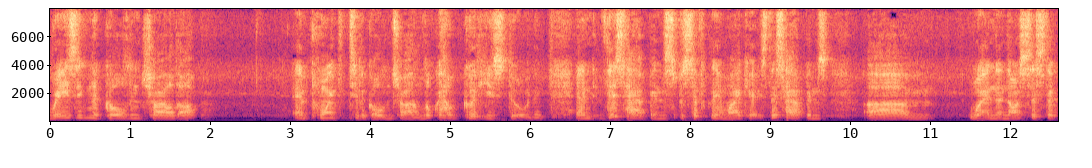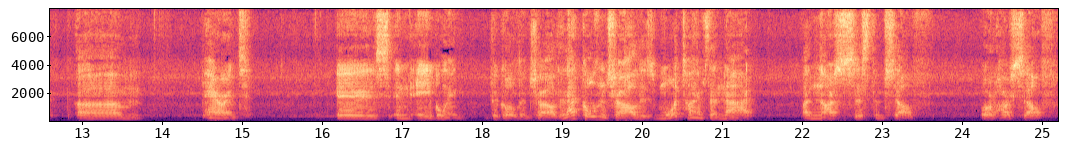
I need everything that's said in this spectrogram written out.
raising the golden child up and point to the golden child and look how good he's doing. And, and this happens, specifically in my case, this happens um, when the narcissistic um, parent is enabling the golden child. And that golden child is more times than not a narcissist himself or herself.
